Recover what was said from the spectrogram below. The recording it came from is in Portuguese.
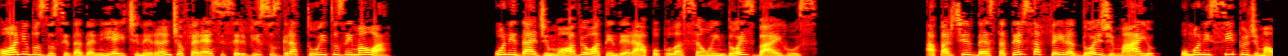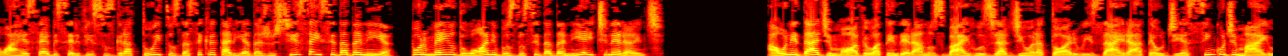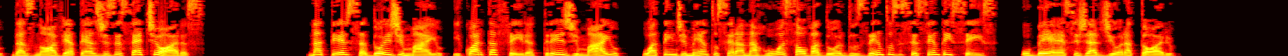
Ônibus do Cidadania Itinerante oferece serviços gratuitos em Mauá. Unidade móvel atenderá a população em dois bairros. A partir desta terça-feira, 2 de maio, o município de Mauá recebe serviços gratuitos da Secretaria da Justiça e Cidadania, por meio do ônibus do Cidadania Itinerante. A unidade móvel atenderá nos bairros Jardim Oratório e Zaira até o dia 5 de maio, das 9 até as 17 horas. Na terça 2 de maio e quarta-feira 3 de maio, o atendimento será na Rua Salvador 266, UBS Jardim Oratório,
